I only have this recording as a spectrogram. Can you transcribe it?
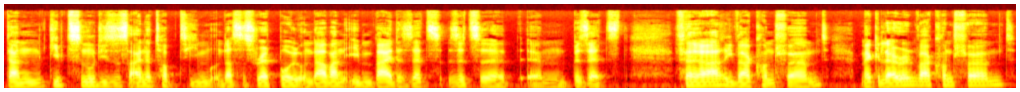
dann gibt es nur dieses eine Top-Team und das ist Red Bull und da waren eben beide Sitz, Sitze ähm, besetzt. Ferrari war confirmed, McLaren war confirmed,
